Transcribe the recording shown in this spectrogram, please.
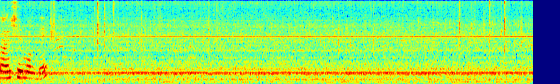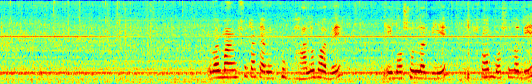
মাংসের মধ্যে। এবার মাংসটাকে আমি খুব ভালোভাবে এই মশলা দিয়ে, সব মশলা দিয়ে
